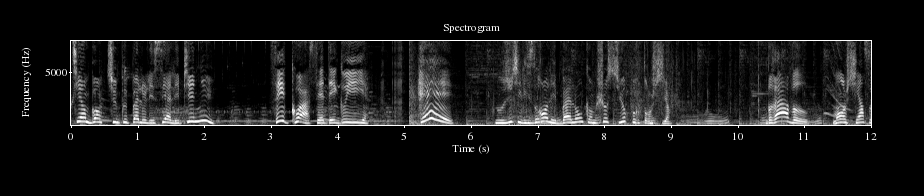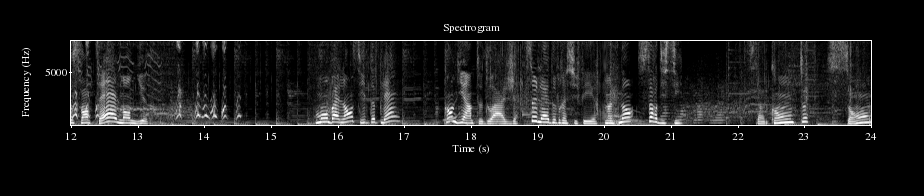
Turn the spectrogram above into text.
Tiens bon, tu ne peux pas le laisser aller pieds nus. C'est quoi cette aiguille? Hé Nous utiliserons les ballons comme chaussures pour ton chien. Bravo Mon chien se sent tellement mieux Mon ballon, s'il te plaît Combien te dois-je? Cela devrait suffire. Maintenant, sors d'ici. 50, 100,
